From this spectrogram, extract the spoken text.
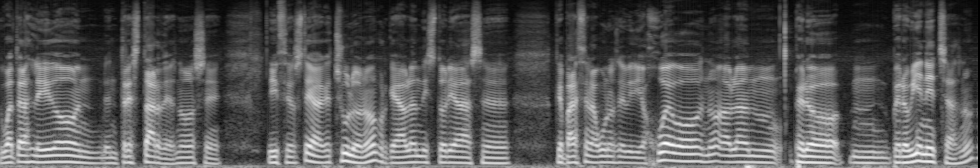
Igual te lo has leído en, tres tardes, no lo sé. Y dices, hostia, qué chulo, ¿no? Porque hablan de historias eh, que parecen algunos de videojuegos, ¿no? Hablan. Pero, mm, pero bien hechas, ¿no?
